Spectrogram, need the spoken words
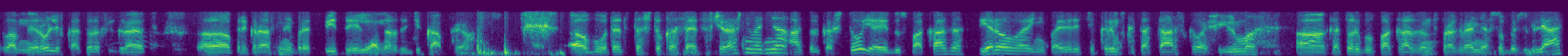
главные роли в которых играют э, прекрасные Брэд Питт и Леонардо Ди Каприо. А, вот, это то, что касается вчерашнего дня, а только что я иду с показа первого, и не поверите, крымско-татарского фильма, а, который был показан в программе «Особый взгляд».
